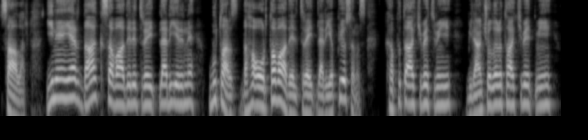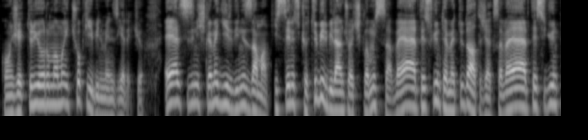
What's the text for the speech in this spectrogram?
sağlar. Yine eğer daha kısa vadeli trade'ler yerine bu tarz daha orta vadeli trade'ler yapıyorsanız kapı takip etmeyi, bilançoları takip etmeyi, konjektür yorumlamayı çok iyi bilmeniz gerekiyor. Eğer sizin işleme girdiğiniz zaman hisseniz kötü bir bilanço açıklamışsa veya ertesi gün temettü dağıtacaksa veya ertesi gün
